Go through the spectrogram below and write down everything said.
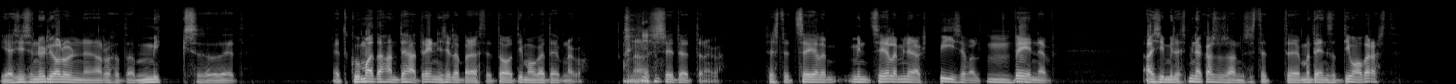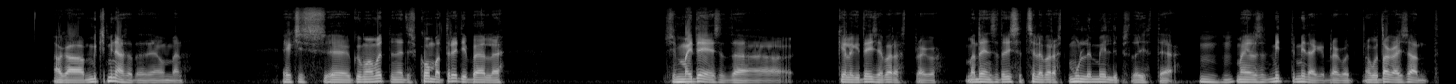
ja siis on ülioluline aru saada, miks sa seda teed. Et kui ma tahan teha trenni sellepärast, et oo, Timo ka teeb nagu, no siis see ei tööta nagu, sest et see ei ole mind, see ei ole minu jaoks piisavalt mm. Veenev asi, millest mina kasu saan, sest et eh, ma teen seda Timo pärast. aga miks mina seda tegema pean? ehk siis, kui ma mõtlen näiteks Combat Ready peale, siis ma ei tee seda kellegi teise pärast praegu, ma teen seda lihtsalt sellepärast, mulle meeldib seda lihtsalt teha Mhm. ma ei ole sealt mitte midagi praegu nagu tagasi saanud,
